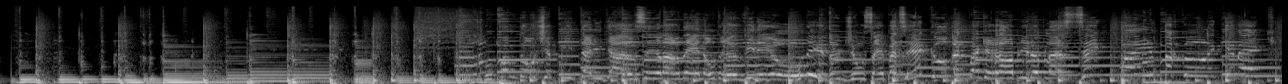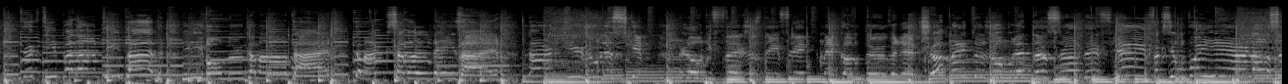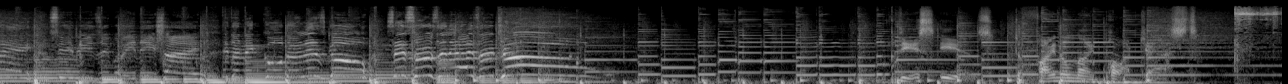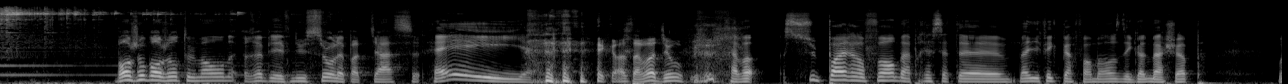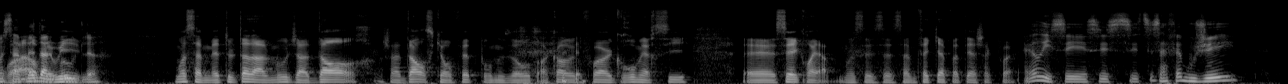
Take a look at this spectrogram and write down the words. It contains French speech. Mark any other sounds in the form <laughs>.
Final Nine Podcast. Bonjour, bonjour tout le monde, re-bienvenue sur le podcast. <laughs> Hey! <laughs> Comment ça va, Joe? Ça va super en forme après cette euh, magnifique performance des gars de Mashup. Moi, ça me met dans ben le oui. mood, là. Moi, ça me met tout le temps dans le mood. J'adore. J'adore ce qu'ils ont fait pour nous autres. Encore une <laughs> fois, un gros merci. Euh, c'est incroyable. Moi, ça me fait capoter à chaque fois. Eh oui, c'est, ça fait bouger.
